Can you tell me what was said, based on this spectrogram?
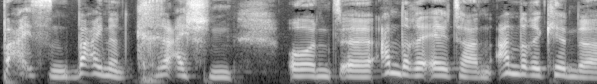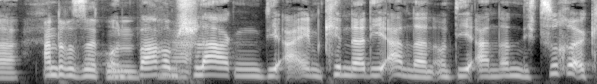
Beißen, Weinen, Kreischen und äh, andere Eltern, andere Kinder. Andere Sitten. Und warum Ja. schlagen die einen Kinder die anderen und die anderen nicht zurück?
